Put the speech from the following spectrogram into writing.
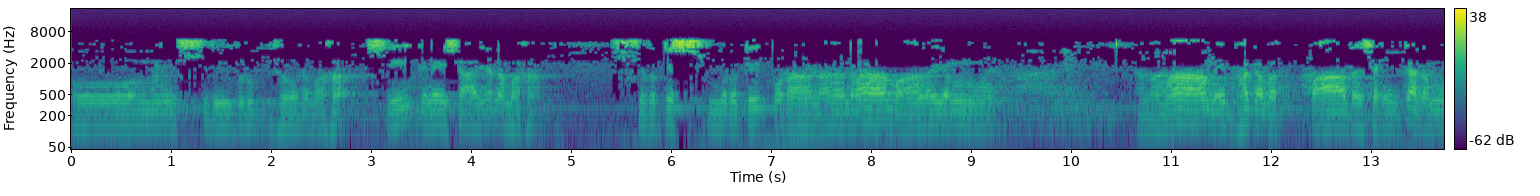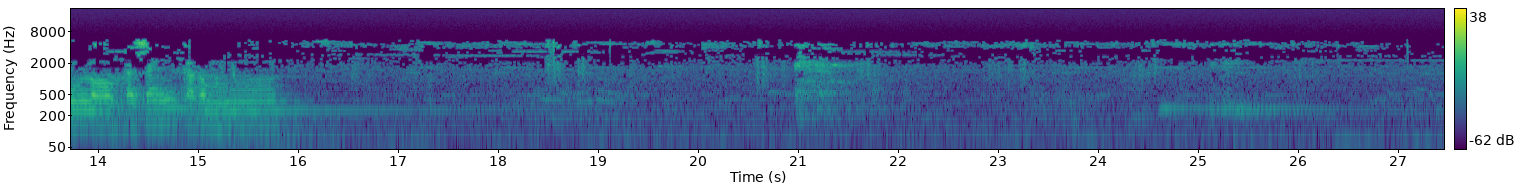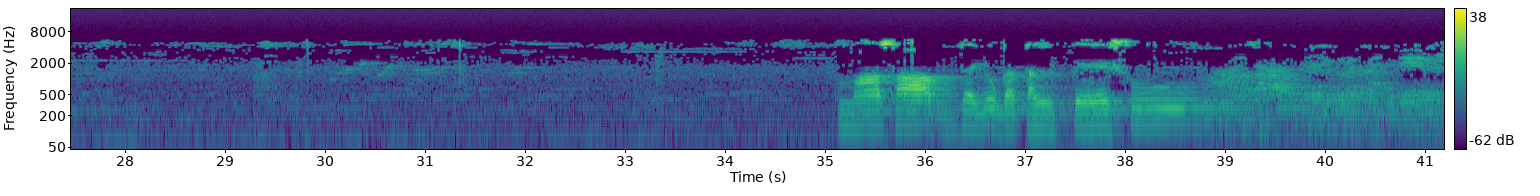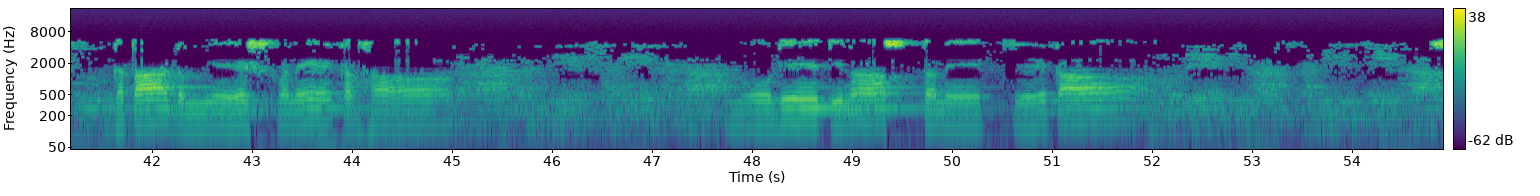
ఓం శ్రీ గురుభ్యో నమ. శ్రీ గణేశాయ నమ. శ్రుతిస్మృతిపురాణానామాలయం. నమామి భగవత్పాదశంకరం లోకశంకరం. మాసాబ్దయుగకల్పేషు. గతాగమ్యేష్వనే కథా. నోదేతి నాస్తమేత్యేకా.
